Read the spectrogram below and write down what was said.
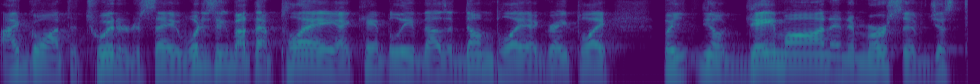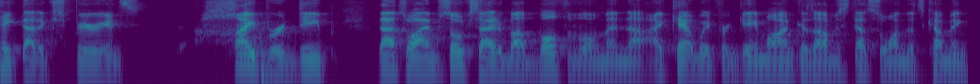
I'd go onto Twitter to say, "What do you think about that play? I can't believe that was a dumb play, a great play." But you know, Game On and immersive just take that experience hyper deep. That's why I'm so excited about both of them, and uh, I can't wait for Game On because obviously that's the one that's coming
